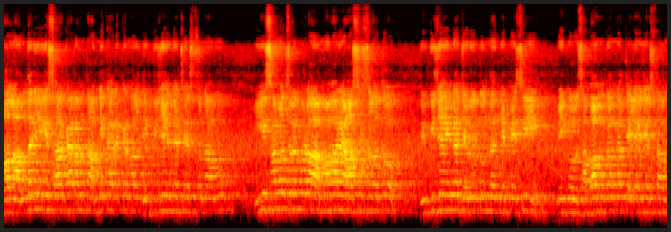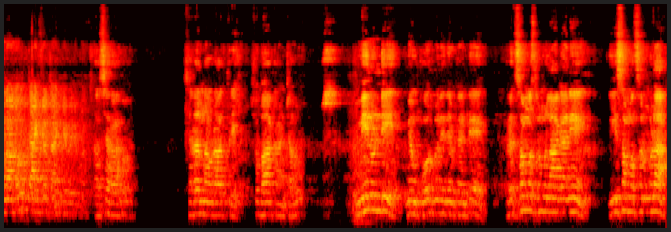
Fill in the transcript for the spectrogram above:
వాళ్ళ అందరి సహకారంతో అన్ని కార్యక్రమాలు దిగ్విజయంగా చేస్తున్నాము. ఈ సంవత్సరం కూడా అమ్మవారి ఆశీస్సులతో దిగ్విజయంగా జరుగుతుందని చెప్పేసి మీకు సభాముఖంగా తెలియజేస్తా ఉన్నాను. Thank you thank you very much Dasara Sharannavaratri శుభాకాంక్షలు. మీ నుండి మేము కోరుకునేది ఏమిటంటే ప్రతి సంవత్సరం లాగానే ఈ సంవత్సరం కూడా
